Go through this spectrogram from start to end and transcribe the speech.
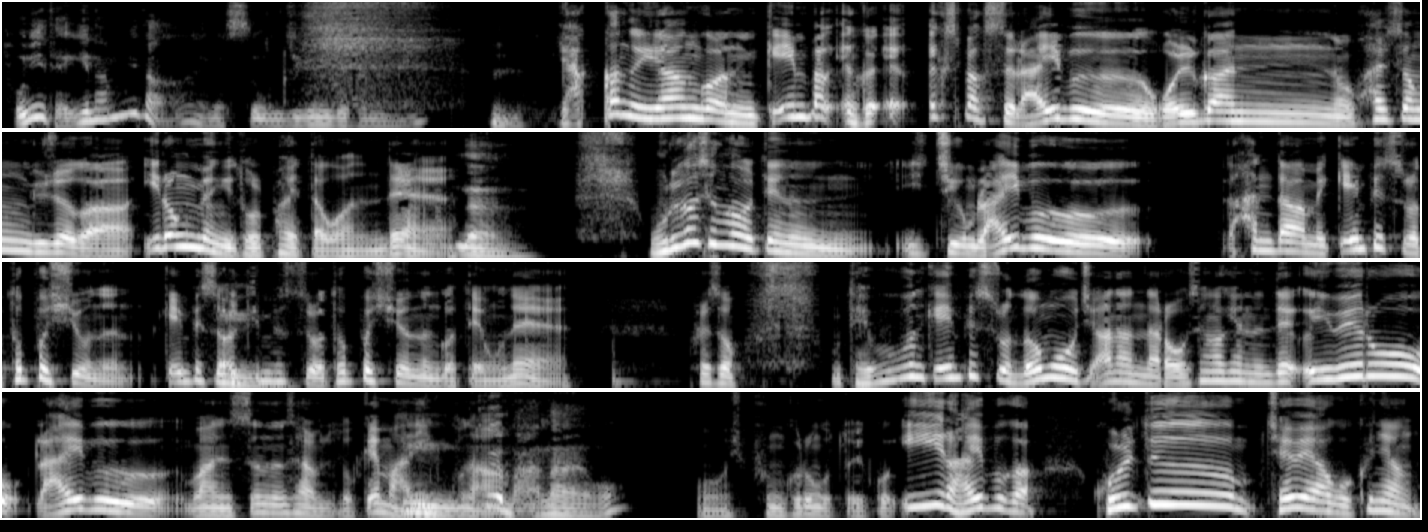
돈이 되긴 합니다. MS 움직이는 거 보면. 약간 의아한 건 게임박 그 엑스박스 라이브 월간 활성 유저가 1억 명이 돌파했다고 하는데 네. 우리가 생각할 때는 이 지금 라이브 한 다음에 게임 패스로 덮어 씌우는 게임 패스 음. 얼티밋으로 덮어 씌우는 것 때문에 그래서 대부분 게임 패스로 넘어오지 않았나라고 생각했는데 의외로 라이브만 쓰는 사람들도 꽤 많이 음, 있구나 꽤 많아요. 어, 싶은 그런 것도 있고 이 라이브가 골드 제외하고 그냥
